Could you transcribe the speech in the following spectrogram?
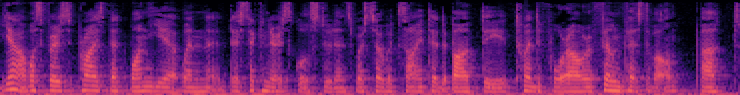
yeah, I was very surprised that one year when the secondary school students were so excited about the 24-hour film festival, but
